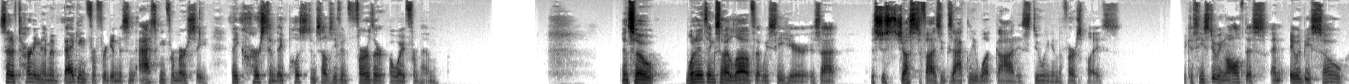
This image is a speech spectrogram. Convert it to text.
Instead of turning to him and begging for forgiveness and asking for mercy, they cursed him. They pushed themselves even further away from him. And so, one of the things that I love that we see here is that this just justifies exactly what God is doing in the first place. Because he's doing all of this, and it would be so,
